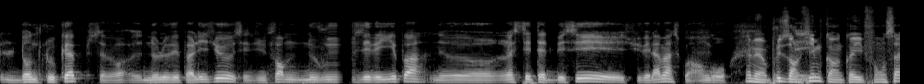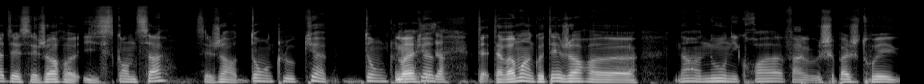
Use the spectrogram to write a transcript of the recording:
Don't look up, ça veut- ne levez pas les yeux. C'est une forme, ne vous éveillez pas, ne restez tête baissée et suivez la masse, quoi, en gros. Mais en plus, dans le film, quand, quand ils font ça, c'est genre, euh, ils scandent ça. C'est genre, don't look up, don't look Ouais, up. T'as vraiment un côté genre, euh, non, nous on y croit. Enfin, je sais pas, je trouvais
